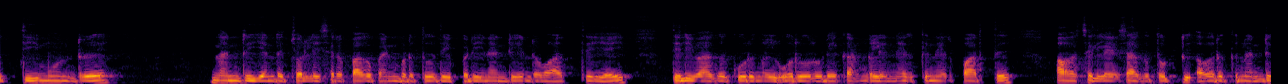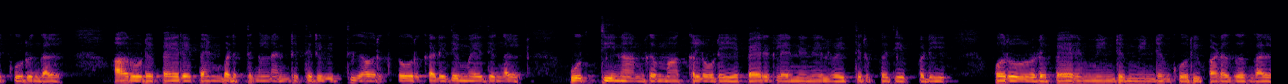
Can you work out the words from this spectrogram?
உத்தி மூன்று நன்றி என்ற சொல்லை சிறப்பாக பயன்படுத்துவது எப்படி? நன்றி என்ற வார்த்தையை தெளிவாக கூறுங்கள். ஒருவருடைய கண்களை நேருக்கு நேர் பார்த்து அவர் லேசாக தொட்டு அவருக்கு நன்றி கூறுங்கள். அவருடைய பெயரை பயன்படுத்துங்கள் நன்றி தெரிவித்து அவருக்கு ஒரு கடிதம் எழுதுங்கள். உத்தி நான்கு மக்களுடைய பெயர்களை நினைவில் வைத்திருப்பது எப்படி? ஒருவருடைய பெயரை மீண்டும் மீண்டும் கூறி பழகுங்கள்.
